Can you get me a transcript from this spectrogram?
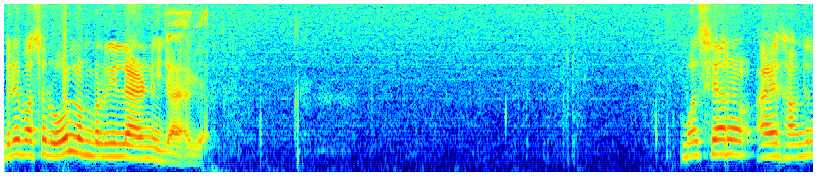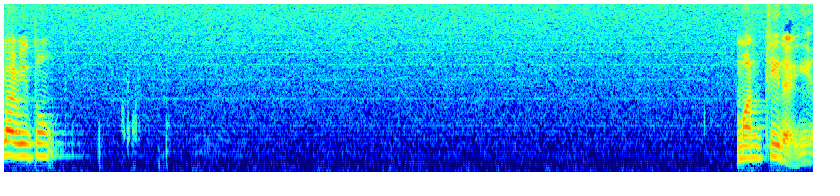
ਵੀਰੇ ਬਸ ਰੋਲ ਨੰਬਰ ਲਈ ਲੈਣ ਨਹੀਂ ਜਾਇਆ ਗਿਆ। ਬਸ ਯਾਰ ਐ ਸਮਝ ਲਾ ਵੀ ਤੂੰ। ਮਨ 'ਚ ਹੀ ਰਹਿ ਗਈ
